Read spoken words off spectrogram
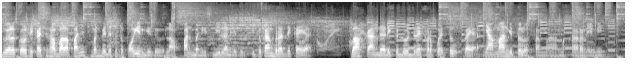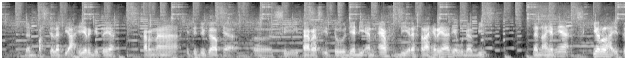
duel kualifikasi sama balapannya cuma beda satu poin gitu. 8 banding 9 gitu. Itu kan berarti kayak bahkan dari kedua driver point itu kayak nyaman gitu loh sama McLaren ini. Dan pas dilihat di akhir gitu ya karena itu juga ya uh, si Perez itu dia di NF di race terakhir ya di Abu Dhabi. Dan akhirnya secure lah itu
